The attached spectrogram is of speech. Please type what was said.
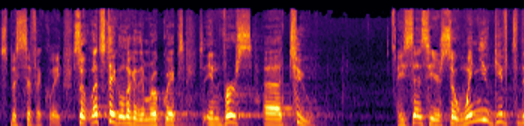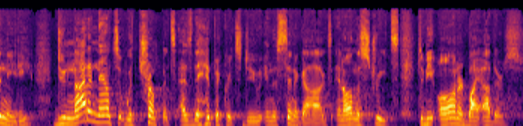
specifically. So let's take a look at them real quick. In verse uh, 2, he says here So when you give to the needy, do not announce it with trumpets as the hypocrites do in the synagogues and on the streets to be honored by others.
